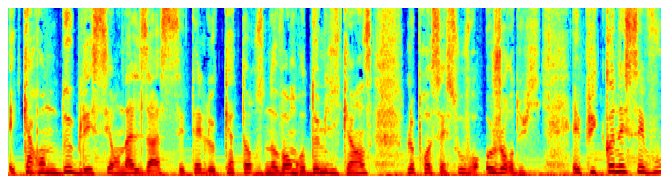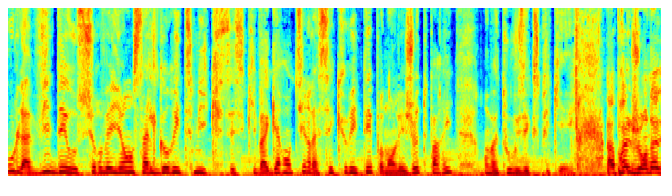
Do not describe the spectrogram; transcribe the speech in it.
et 42 blessés en Alsace. C'était le 14 novembre 2015. Le procès s'ouvre aujourd'hui. Et puis, connaissez-vous la vidéosurveillance algorithmique? C'est ce qui va garantir la sécurité pendant les Jeux de Paris. On va tout vous expliquer. Après le journal,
